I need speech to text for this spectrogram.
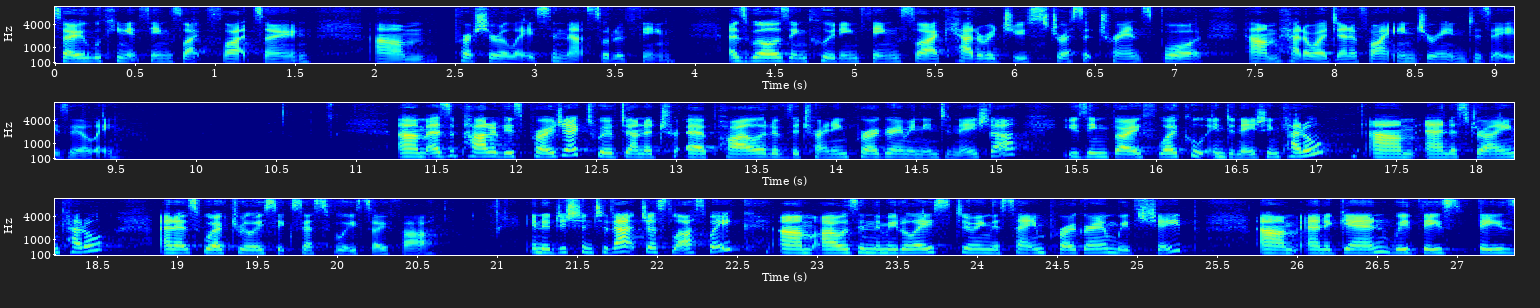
So looking at things like flight zone, um, pressure release, and that sort of thing, as well as including things like how to reduce stress at transport, um, how to identify injury and disease early. Um, as a part of this project, we've done a, a, pilot of the training program in Indonesia using both local Indonesian cattle um, and Australian cattle, and it's worked really successfully so far. In addition to that, just last week, um, I was in the Middle East doing the same program with sheep, um, and again with these these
